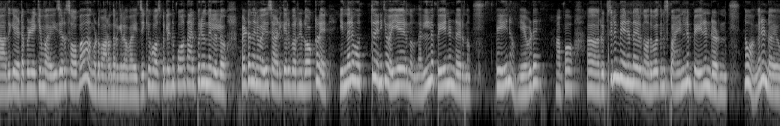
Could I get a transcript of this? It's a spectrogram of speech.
അത് കേട്ടപ്പോഴേക്കും വൈദ്യയുടെ സ്വഭാവം അങ്ങോട്ട് മാറാൻ തുടങ്ങിയല്ലോ. വൈദ്യയ്ക്ക് ഹോസ്പിറ്റലിൽ നിന്ന് പോകാൻ താല്പര്യമൊന്നുമില്ലല്ലോ. പെട്ടെന്ന് തന്നെ വൈദ്യ ചാടിക്കയറി പറഞ്ഞു ഡോക്ടറെ ഇന്നലെ മൊത്തം എനിക്ക് വയ്യായിരുന്നു. നല്ല പെയിൻ ഉണ്ടായിരുന്നു. പെയിനോ എവിടെ? അപ്പോൾ റിപ്സിലും പെയിൻ ഉണ്ടായിരുന്നു. അതുപോലെ തന്നെ സ്പൈനിലും പെയിൻ ഉണ്ടായിരുന്നു. ഓ അങ്ങനെ ഉണ്ടായോ?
